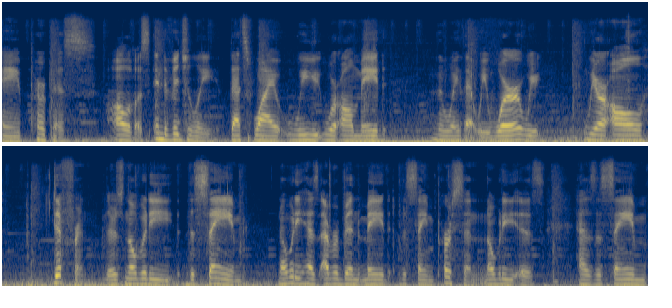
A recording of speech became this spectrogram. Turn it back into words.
a purpose all of us individually. That's why we were all made the way that we were. We we are all different there's nobody the same nobody has ever been made the same person nobody is has the same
